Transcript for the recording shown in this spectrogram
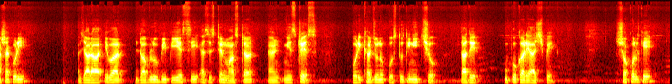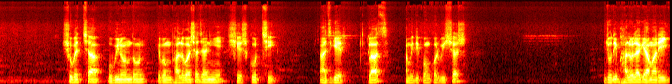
আশা করি যারা এবার WBPSC assistant master and mistress পরীক্ষার জন্য প্রস্তুতি নিচ্ছ, তাদের উপকারে আসবে। সকলকে শুভেচ্ছা, অভিনন্দন এবং ভালোবাসা জানিয়ে শেষ করছি। আজকের ক্লাস, আমি দীপঙ্কর বিশ্বাস। যদি ভালো লাগে আমার এই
